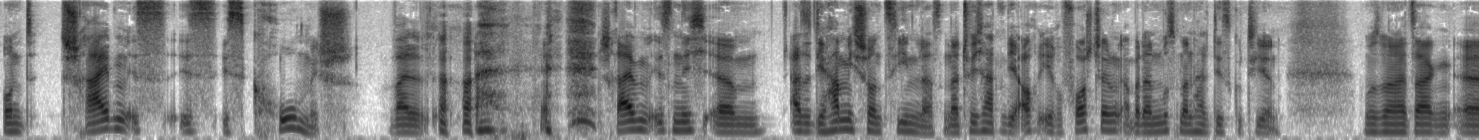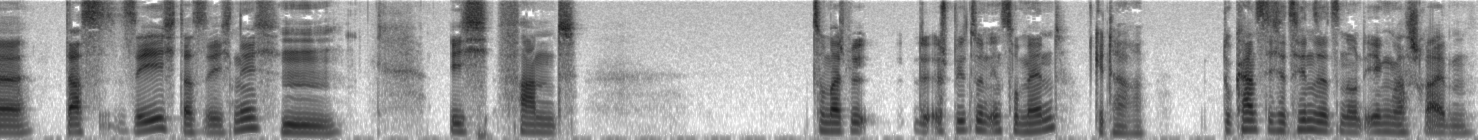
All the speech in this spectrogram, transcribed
Und Schreiben ist, ist, ist komisch weil Schreiben ist nicht, ähm, also die haben mich schon ziehen lassen. Natürlich hatten die auch ihre Vorstellung, aber dann muss man halt diskutieren. Muss man halt sagen, äh, das sehe ich, das sehe ich nicht. Hm. Ich fand zum Beispiel, spielst du ein Instrument? Gitarre. Du kannst dich jetzt hinsetzen und irgendwas schreiben.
